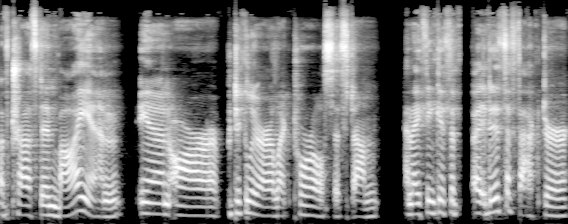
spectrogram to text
of trust and buy-in in our, particularly our electoral system. And I think it's a, it is a factor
